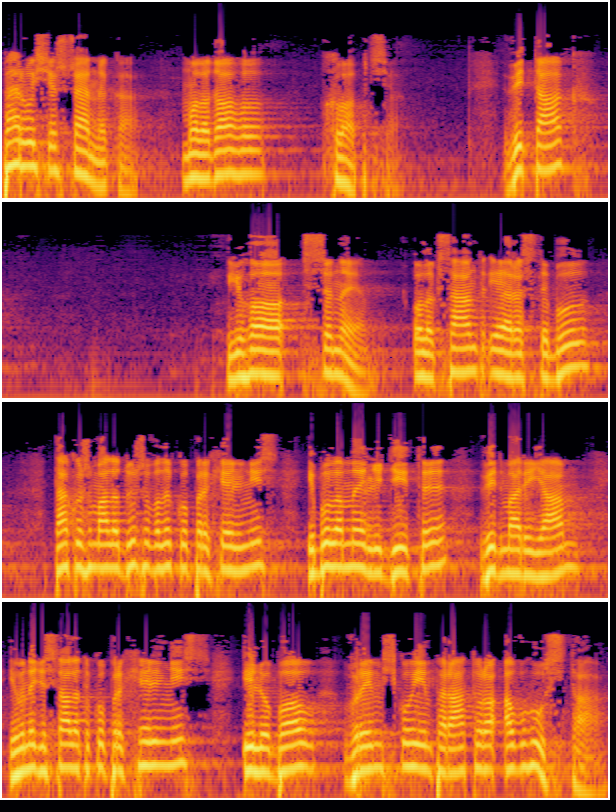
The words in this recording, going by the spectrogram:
первосвященника, молодого хлопця. Відтак його сини Олександр і Арастибул також мали дуже велику прихильність і були милі діти від Маріям, і вони дістали таку прихильність і любов в римського імператора Августа.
